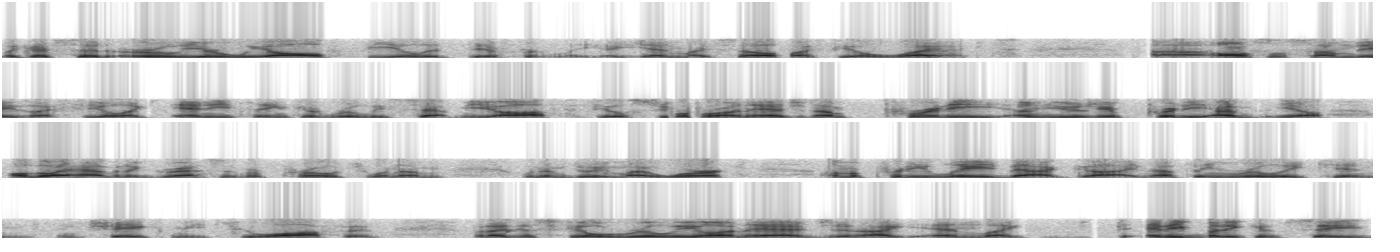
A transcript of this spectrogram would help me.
like I said earlier, we all feel it differently. Again, myself, I feel wiped. Uh, also, some days I feel like anything could really set me off. I feel super on edge, and I'm pretty. I'm usually a pretty. I'm, you know, although I have an aggressive approach when I'm when I'm doing my work, I'm a pretty laid back guy. Nothing really can can shake me too often. But I just feel really on edge, and I and like anybody could say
